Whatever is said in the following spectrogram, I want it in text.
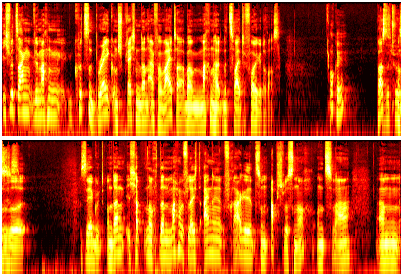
ich würde sagen, wir machen einen kurzen Break und sprechen dann einfach weiter, aber machen halt eine zweite Folge draus. Okay. Passt? Also wir so sehr gut. Und dann, ich habe noch, dann machen wir vielleicht eine Frage zum Abschluss noch. Und zwar, ähm,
